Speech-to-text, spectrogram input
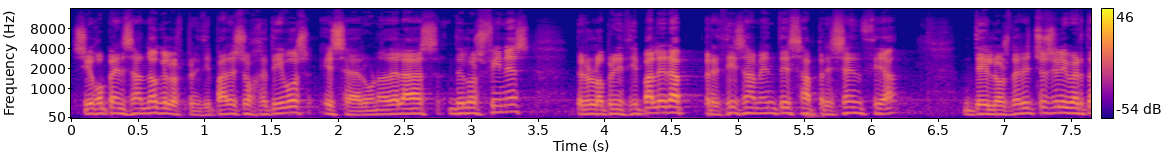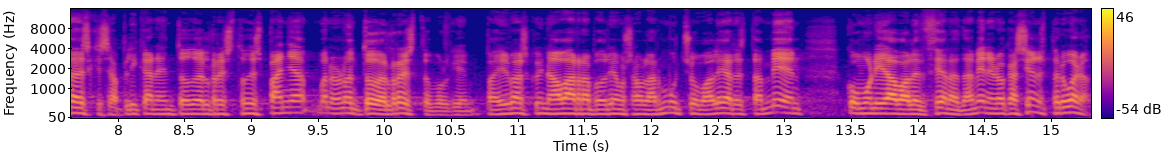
sigo pensando que los principales objetivos, ese era uno de, las, de los fines, pero lo principal era precisamente esa presencia de los derechos y libertades que se aplican en todo el resto de España, bueno, no en todo el resto, porque en País Vasco y Navarra podríamos hablar mucho, Baleares también, Comunidad Valenciana también en ocasiones, pero bueno,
